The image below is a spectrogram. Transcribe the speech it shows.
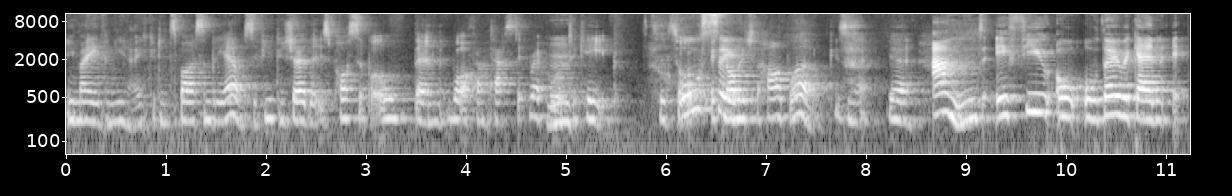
you may even you know you could inspire somebody else if you can show that it's possible then what a fantastic record Mm. to keep to sort Also- of acknowledge the hard work isn't it yeah And if you, although again,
